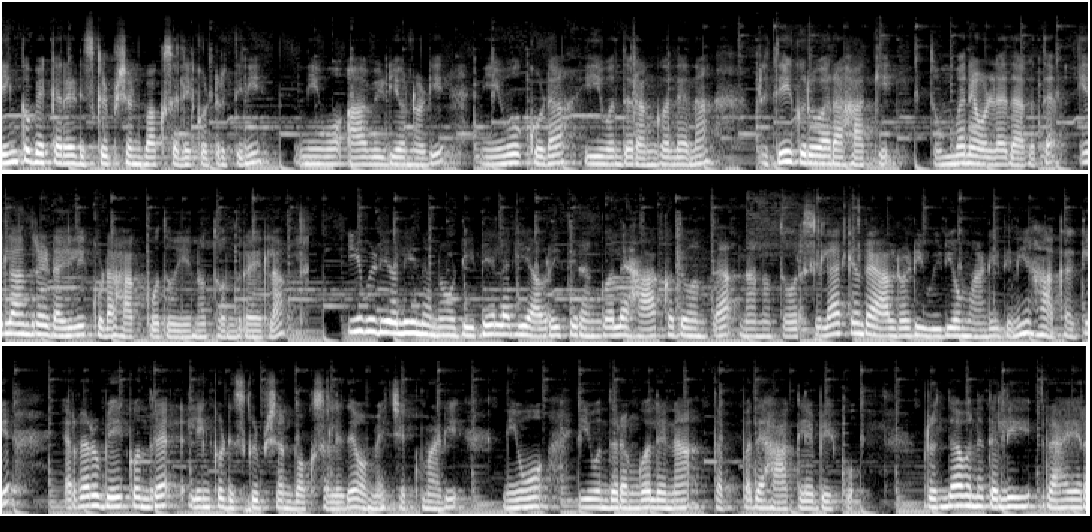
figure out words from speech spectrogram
ಲಿಂಕ್ ಬೇಕಾದ್ರೆ ಡಿಸ್ಕ್ರಿಪ್ಷನ್ ಬಾಕ್ಸಲ್ಲಿ ಕೊಟ್ಟಿರ್ತೀನಿ. ನೀವು ಆ ವಿಡಿಯೋ ನೋಡಿ, ನೀವು ಕೂಡ ಈ ಒಂದು ರಂಗೋಲಿನ ಪ್ರತಿ ಗುರುವಾರ ಹಾಕಿ ತುಂಬಾ ಒಳ್ಳೆಯದಾಗುತ್ತೆ ಇಲ್ಲಾಂದರೆ ಡೈಲಿ ಕೂಡ ಹಾಕ್ಬೋದು, ಏನೂ ತೊಂದರೆ ಇಲ್ಲ. ಈ ವಿಡಿಯೋಲಿ ನಾನು ಡೀಟೇಲಾಗಿ ಯಾವ ರೀತಿ ರಂಗೋಲೆ ಹಾಕೋದು ಅಂತ ನಾನು ತೋರಿಸಿಲ್ಲ. ಯಾಕೆಂದರೆ ಆಲ್ರೆಡಿ ವಿಡಿಯೋ ಮಾಡಿದ್ದೀನಿ. ಹಾಗಾಗಿ ಯಾರಿಗಾರು ಬೇಕು ಅಂದರೆ ಲಿಂಕು ಡಿಸ್ಕ್ರಿಪ್ಷನ್ ಬಾಕ್ಸಲ್ಲಿದೆ ಒಮ್ಮೆ ಚೆಕ್ ಮಾಡಿ. ನೀವು ಈ ಒಂದು ರಂಗೋಲಿನ ತಪ್ಪದೆ ಹಾಕಲೇಬೇಕು. ಬೃಂದಾವನದಲ್ಲಿ ರಾಯರ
